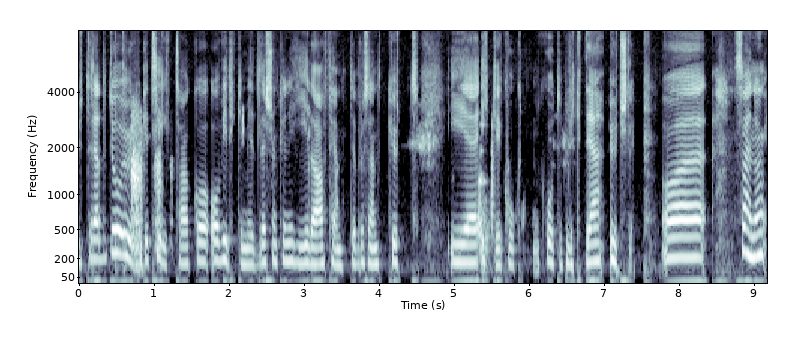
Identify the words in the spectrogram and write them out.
utredet jo ulike tiltak og, og, virkemidler som kunne gi da 50% kutt i eh, ikke-kvotepliktige utslipp. Og eh, Sveinung,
